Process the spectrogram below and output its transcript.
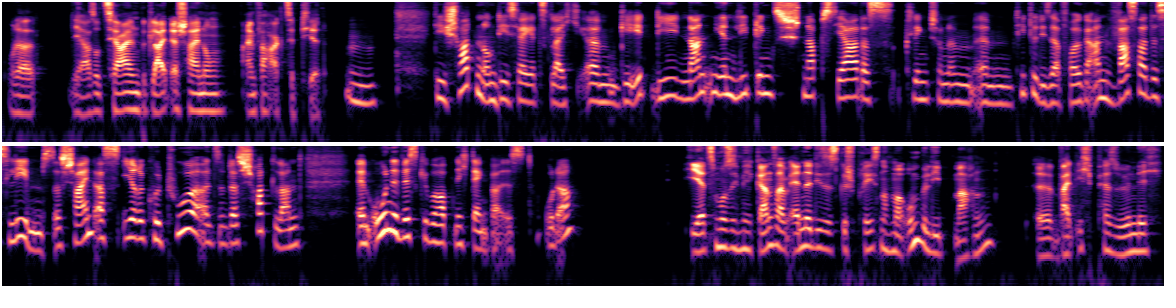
oder ja, sozialen Begleiterscheinungen einfach akzeptiert. Mhm. Die Schotten, um die es ja jetzt gleich ähm, geht, die nannten ihren Lieblingsschnaps ja, das klingt schon im, im, Titel dieser Folge an, Wasser des Lebens. Das scheint, dass ihre Kultur, also das Schottland, ähm, ohne Whisky überhaupt nicht denkbar ist, oder? Jetzt muss ich mich ganz am Ende dieses Gesprächs nochmal unbeliebt machen, äh, weil ich persönlich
